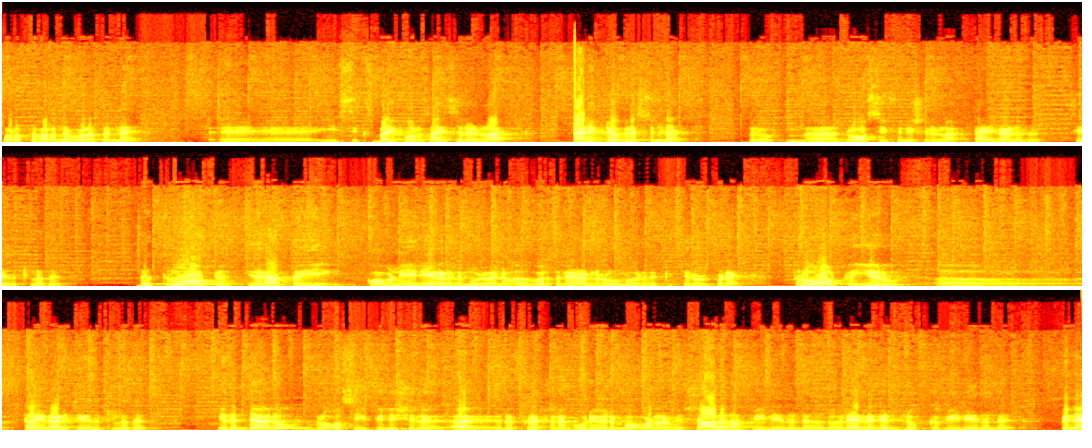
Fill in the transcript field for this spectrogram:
പുറത്ത് പറഞ്ഞ പോലെ തന്നെ ഈ സിക്സ് ബൈ ഫോർ സൈസിലുള്ള സാനിറ്റോഗ്രസിന്റെ ഒരു ഗ്ലോസി ഫിനിഷിലുള്ള ടൈലാണിത് ചെയ്തിട്ടുള്ളത്. ഇത് ത്രൂ ഔട്ട് ഇതിനകത്ത് ഈ കോമൺ ഏരിയകളിൽ മുഴുവനും അതുപോലെ തന്നെ രണ്ട് റൂമുകളിൽ കിച്ചൺ ഉൾപ്പെടെ ത്രൂ ഔട്ട് ഈ ഒരു ടൈലാണ് ചെയ്തിട്ടുള്ളത്. ഇതിന്റെ ഒരു ഗ്ലോസി ഫിനിഷിൽ റിഫ്ലക്ഷനെ കൂടി വരുമ്പോൾ വളരെ വിശാലത ഫീൽ ചെയ്യുന്നുണ്ട്. ഒരു ഒരു എലഗന്റ് ലുക്ക് ഫീൽ ചെയ്യുന്നുണ്ട്. പിന്നെ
